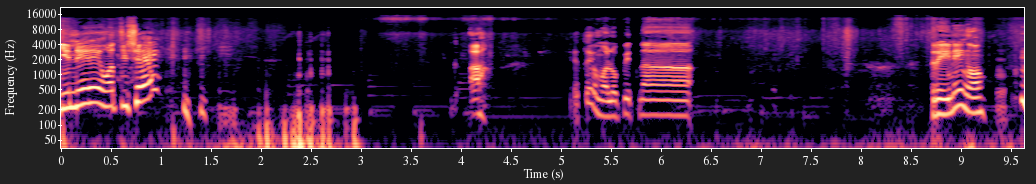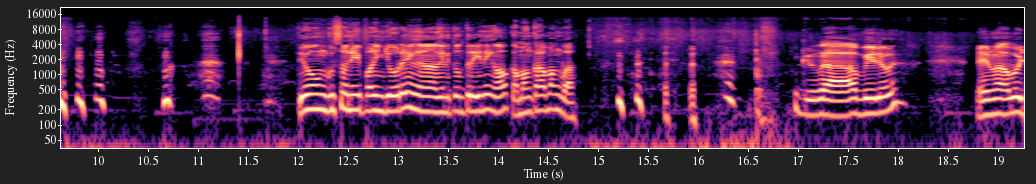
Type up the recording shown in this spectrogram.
you need? What you say? ah, ito yung malupit na training oh. ito yung gusto ni Paring yung uh, ganitong training oh. Kamang-kamang ba? Grabe naman. Ayun mga boy,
